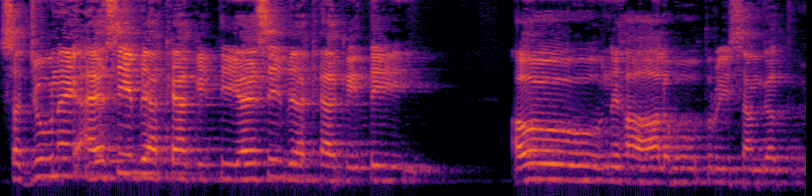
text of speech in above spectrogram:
ਸੱਜੂ ਨੇ ਐਸੀ ਵਿਆਖਿਆ ਕੀਤੀ, ਐਸੀ ਵਿਆਖਿਆ ਕੀਤੀ। ਓ ਨਿਹਾਲ ਹੋ ਤੁਰੀ ਸੰਗਤ।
